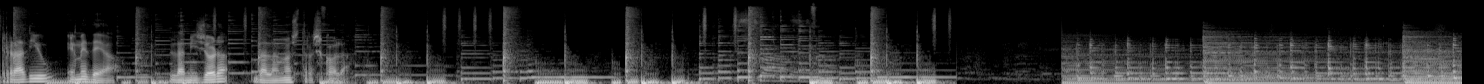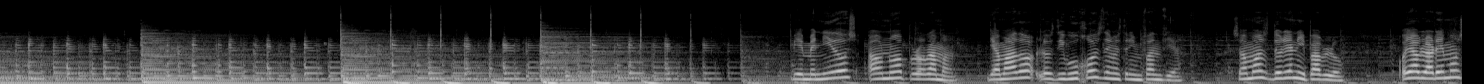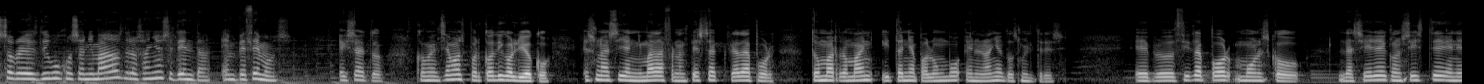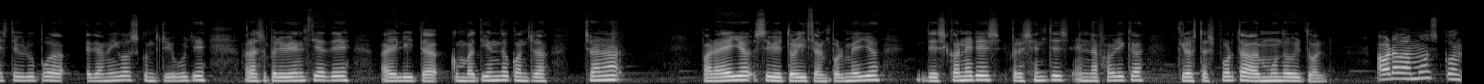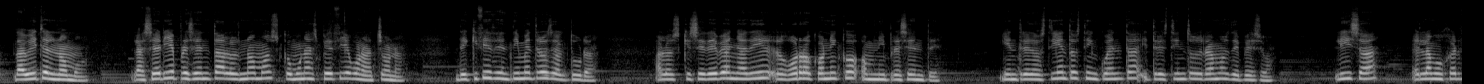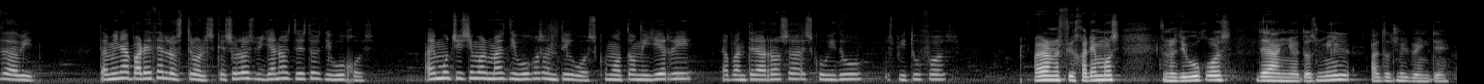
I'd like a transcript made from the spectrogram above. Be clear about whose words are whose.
Speaker 1: Ràdio MDA, l'emissora de la nostra escola.
Speaker 2: Bienvenidos a un nuevo programa llamado Los dibujos de nuestra infancia. Somos Dorian y Pablo. Hoy hablaremos sobre los dibujos animados de los años 70. Empecemos.
Speaker 3: Exacto. Comencemos por Código Lyoko. Es una serie animada francesa creada por Thomas Romain y Tania Palumbo en el año 2003. Eh, producida por Monscope. La serie consiste en este grupo de amigos contribuye a la supervivencia de Aelita, combatiendo contra Chana. Para ello se virtualizan por medio de escáneres presentes en la fábrica que los transporta al mundo virtual.
Speaker 2: Ahora vamos con David el Gnomo. La serie presenta a los gnomos como una especie bonachona, de 15 centímetros de altura, a los que se debe añadir el gorro cónico omnipresente, y entre 250 y 300 gramos de peso. Lisa es la mujer de David. También aparecen los trolls, que son los villanos de estos dibujos. Hay muchísimos más dibujos antiguos, como Tom y Jerry, La Pantera Rosa, Scooby-Doo, Los Pitufos.
Speaker 3: Ahora nos fijaremos en los dibujos del año 2000 al 2020.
